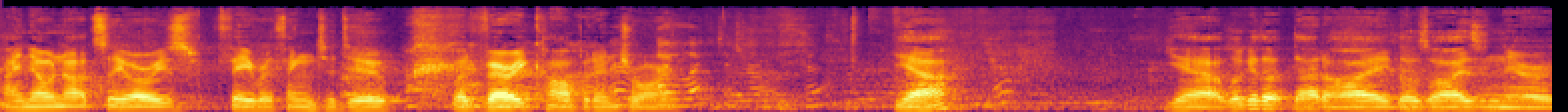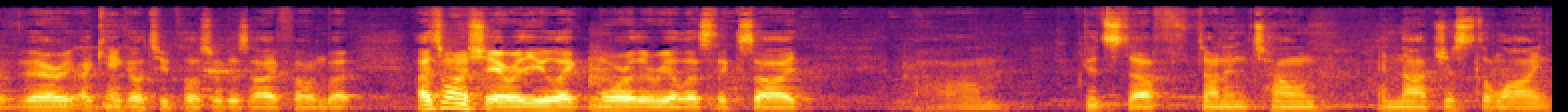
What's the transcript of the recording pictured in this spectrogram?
I know not Saori's favorite thing to do, but very competent drawing. like to draw. Yeah? Yeah. Yeah, look at the, that eye. Those eyes in there are very. I can't go too close with this iPhone, but I just want to share with you like more of the realistic side. Um, good stuff done in tone and not just the line.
